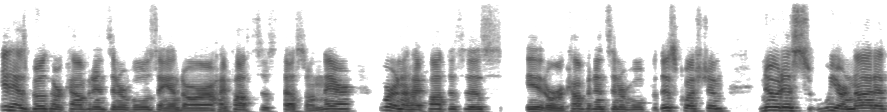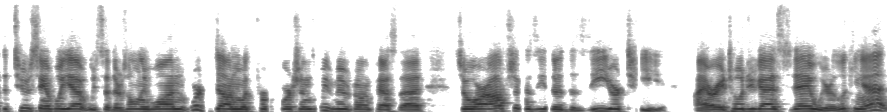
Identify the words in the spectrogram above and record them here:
It has both our confidence intervals and our hypothesis test on there. We're in a hypothesis or a confidence interval for this question. Notice we are not at the two sample yet. We said there's only one. We're done with proportions. We've moved on past that. So our option is either the Z or T. I already told you guys today we are looking at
